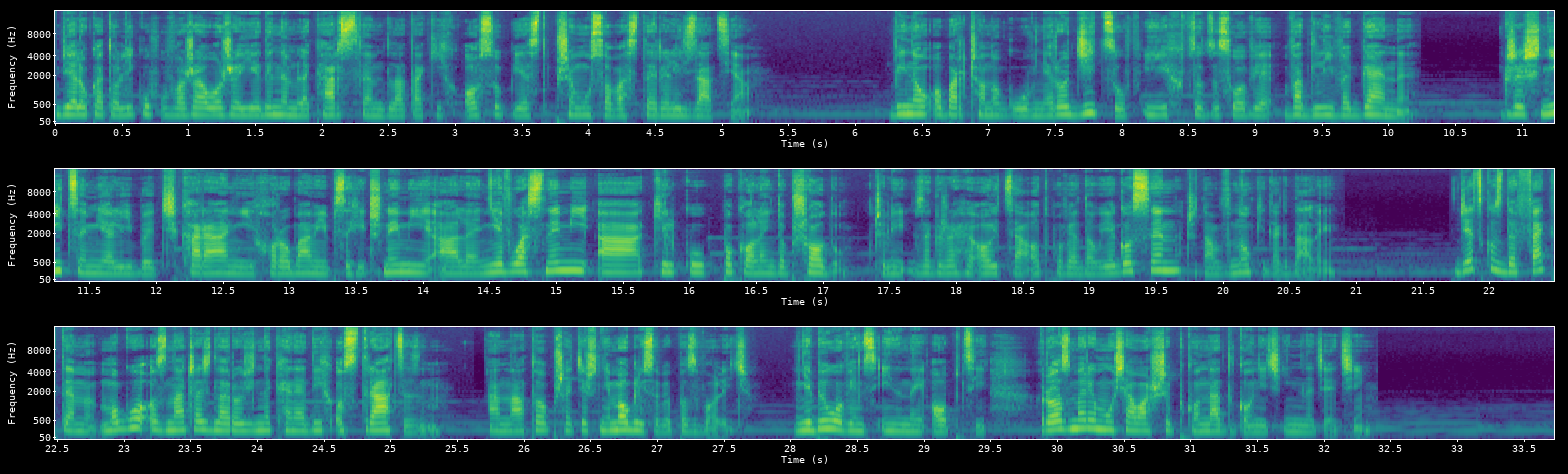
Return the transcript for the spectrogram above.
Wielu katolików uważało, że jedynym lekarstwem dla takich osób jest przymusowa sterylizacja. Winą obarczano głównie rodziców i ich w cudzysłowie wadliwe geny. Grzesznicy mieli być karani chorobami psychicznymi, ale nie własnymi, a kilku pokoleń do przodu, czyli za grzechy ojca odpowiadał jego syn, czy tam wnuk i tak dalej. Dziecko z defektem mogło oznaczać dla rodziny Kennedy ostracyzm, a na to przecież nie mogli sobie pozwolić. Nie było więc innej opcji. Rosemary musiała szybko nadgonić inne dzieci.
